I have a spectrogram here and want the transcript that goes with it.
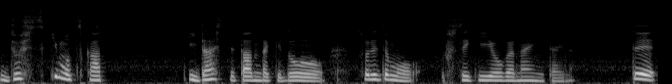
除湿機も使い出してたんだけどそれでも防ぎようがないみたいな。で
